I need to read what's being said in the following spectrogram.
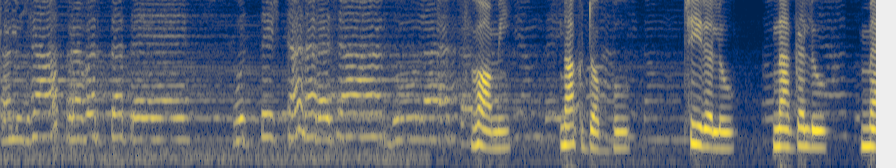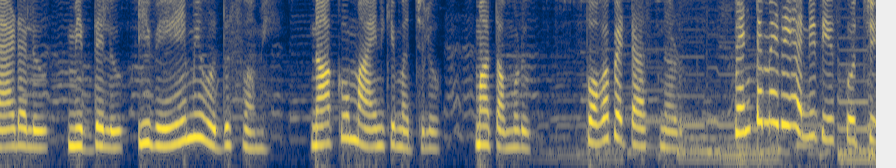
సంధ్యా ప్రవర్తతే. ఉత్తిష్ట నరశార్దూల స్వామి నాకు డబ్బు చీరలు నగలు మేడలు మిద్దెలు ఇవేమీ వద్దు స్వామి. నాకు మా ఆయనకి మధ్యలో మా తమ్ముడు పొగ పెట్టేస్తున్నాడు. పెంట మీదే అన్ని తీసుకొచ్చి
